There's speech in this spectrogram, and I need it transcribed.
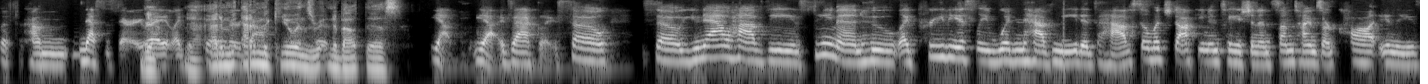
become necessary Yeah, right? Like Yeah, Adam, Adam McKeown's written about this. yeah. Yeah exactly. So so you now have these seamen who like previously wouldn't have needed to have so much documentation and sometimes are caught in these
